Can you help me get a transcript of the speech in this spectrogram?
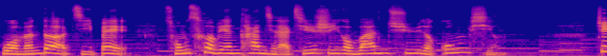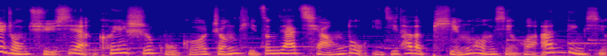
我们的脊背从侧边看起来其实是一个弯曲的弓形？这种曲线可以使骨骼整体增加强度以及它的平衡性和安定性。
